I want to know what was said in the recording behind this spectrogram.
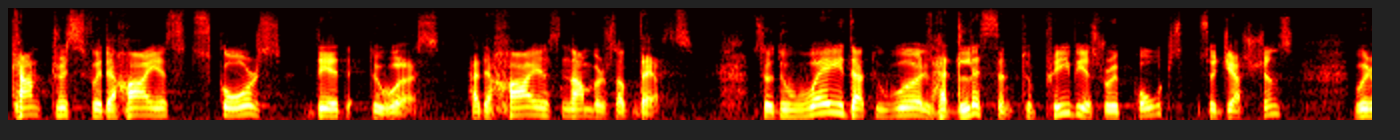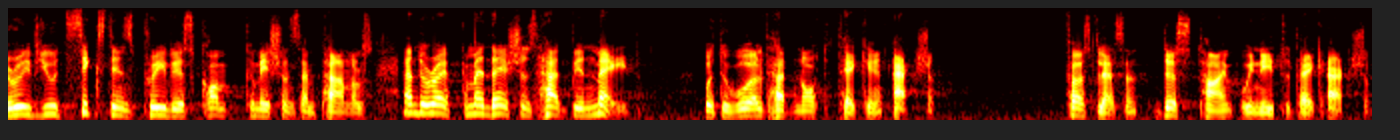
countries with the highest scores did the worst, had the highest numbers of deaths. So the way that the world had listened to previous reports, suggestions, we reviewed 16 previous com commissions and panels, and the recommendations had been made, but the world had not taken action. First lesson, this time we need to take action.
